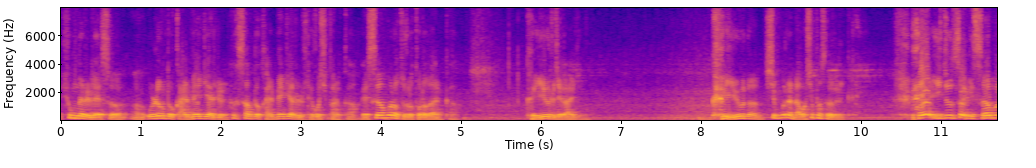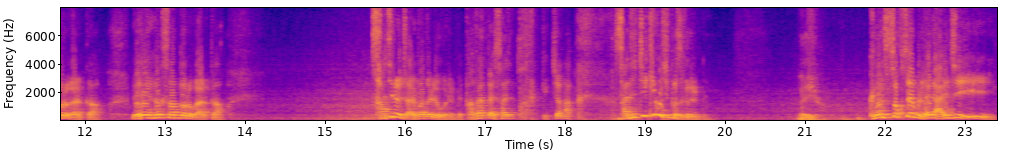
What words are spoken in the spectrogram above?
흉내를 내서 어, 울릉도 갈매기를, 흑산도 갈매기를 되고 싶어 할까? 왜 섬으로 주로 돌아다닐까? 그 이유를 제가 알지. 그 이유는 신문에 나오고 싶어서 그럴 거예요. 왜 이준석이 섬으로 갈까? 왜 흑산도로 갈까? 사진을 잘 받으려고 그러는 거야. 바닷가에 사진 탁 찍잖아. 사진 찍히고 싶어서 그러는 거야. 어휴. 그 속셈을 내가 알지.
